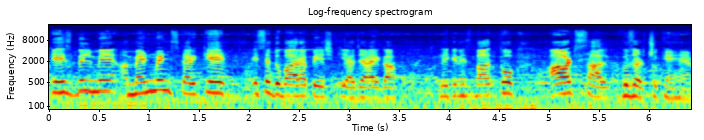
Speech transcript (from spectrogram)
कि इस बिल में अमेंडमेंट्स करके इसे दोबारा पेश किया जाएगा। लेकिन इस बात को आठ साल गुजर चुके हैं।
